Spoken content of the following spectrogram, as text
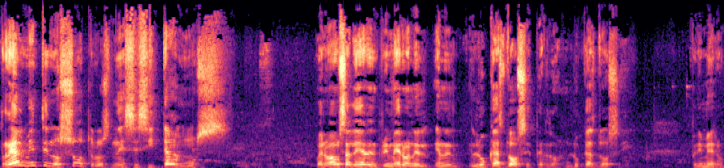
Realmente nosotros necesitamos, bueno, vamos a leer en primero en el, en el Lucas 12, perdón, Lucas 12, primero,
